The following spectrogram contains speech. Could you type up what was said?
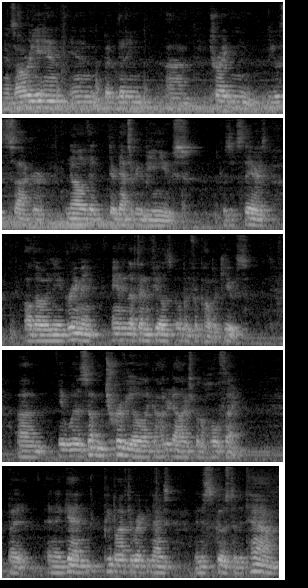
and it's already in, in, but letting, um, Triton Youth Soccer know that their nets are gonna be in use, cause it's theirs. Although in the agreement, anything left on the field is open for public use. Um, it was something trivial, like a hundred dollars for the whole thing. But, and again, people have to recognize, and this goes to the town,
